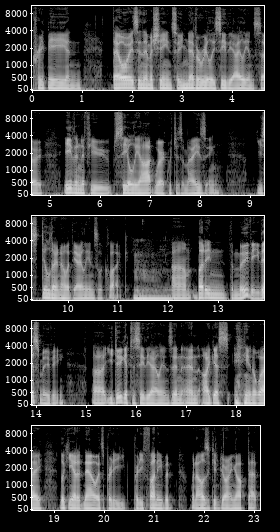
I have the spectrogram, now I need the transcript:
creepy, and they're always in their machines, so you never really see the aliens. So even if you see all the artwork, which is amazing, you still don't know what the aliens look like. Um, but in the movie, this movie, uh, you do get to see the aliens, and and I guess in a way, looking at it now, it's pretty pretty funny. But when I was a kid growing up, that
